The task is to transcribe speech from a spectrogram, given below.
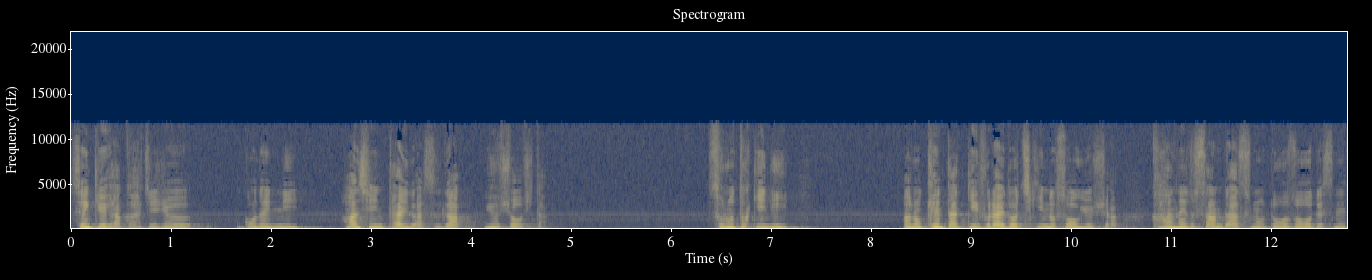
1985年に阪神タイガースが優勝した。その時にあのケンタッキーフライドチキンの創業者カーネル・サンダースの銅像をですね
